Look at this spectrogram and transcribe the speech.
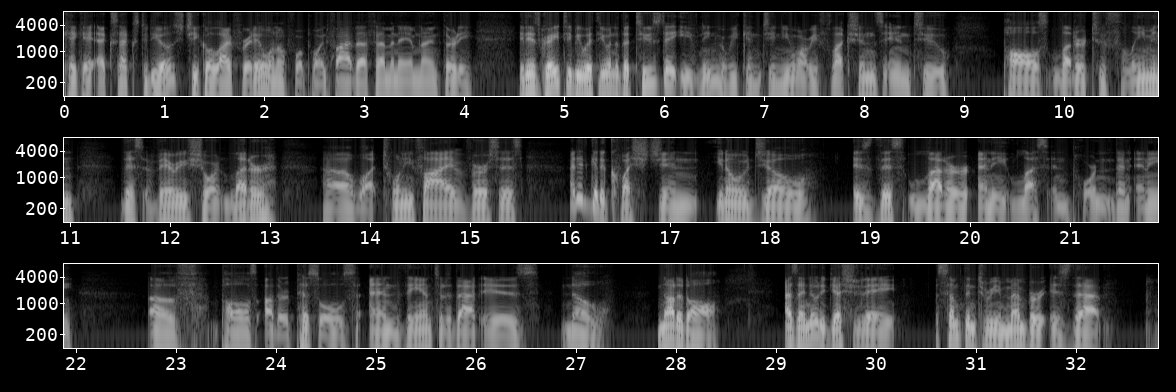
KKXX Studios, Chico Life Radio, 104.5 FM and AM 930. It is great to be with you another Tuesday evening where we continue our reflections into Paul's letter to Philemon. This very short letter, uh, what, 25 verses. I did get a question, you know, Joe, is this letter any less important than any of Paul's other epistles? And the answer to that is no, not at all as I noted yesterday, something to remember is that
